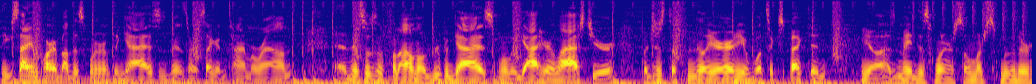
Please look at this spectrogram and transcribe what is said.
The exciting part about this winter with the guys has been it's our second time around, and this was a phenomenal group of guys when we got here last year, but just the familiarity of what's expected, you know, has made this winter so much smoother.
